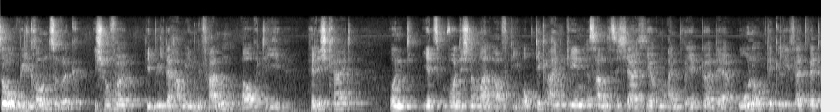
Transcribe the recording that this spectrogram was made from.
So, willkommen zurück. Ich hoffe, die Bilder haben Ihnen gefallen, auch die Helligkeit. Und jetzt wollte ich nochmal auf die Optik eingehen. Es handelt sich ja hier um einen Projektor, der ohne Optik geliefert wird.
